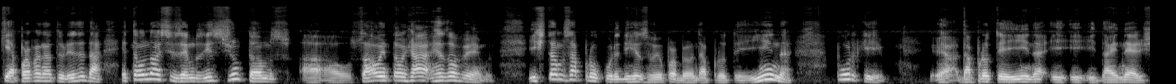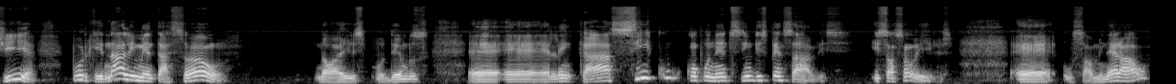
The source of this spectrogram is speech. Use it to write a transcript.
que a própria natureza dá. Então nós fizemos isso, juntamos ao sal, então já resolvemos. Estamos à procura de resolver o problema da proteína, por quê? É, da proteína e, e, e da energia, porque na alimentação nós podemos é, é, elencar cinco componentes indispensáveis, e só são eles. É, o sal mineral,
